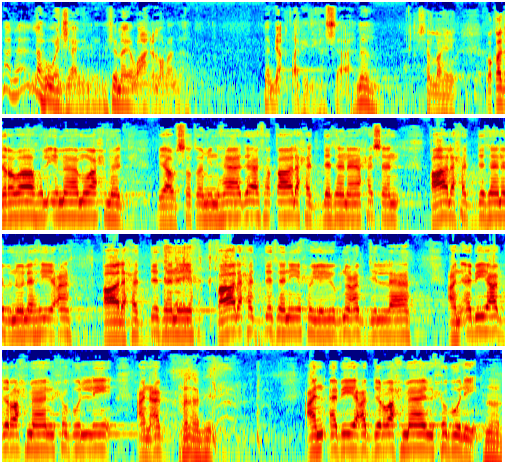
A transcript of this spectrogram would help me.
هذا له وجه يعني مثل ما يروى عن عمر أنه لم يقطع في تلك الساعة. نعم. صلى الله عليه وقد رواه الإمام أحمد بأبسط من هذا فقال حدثنا حسن قال حدثنا ابن لهيعة قال حدثني قال حدثني حيي بن عبد الله عن أبي عبد الرحمن الحبلي عن عبد عن أبي عن أبي عبد الرحمن الحبلي نعم.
